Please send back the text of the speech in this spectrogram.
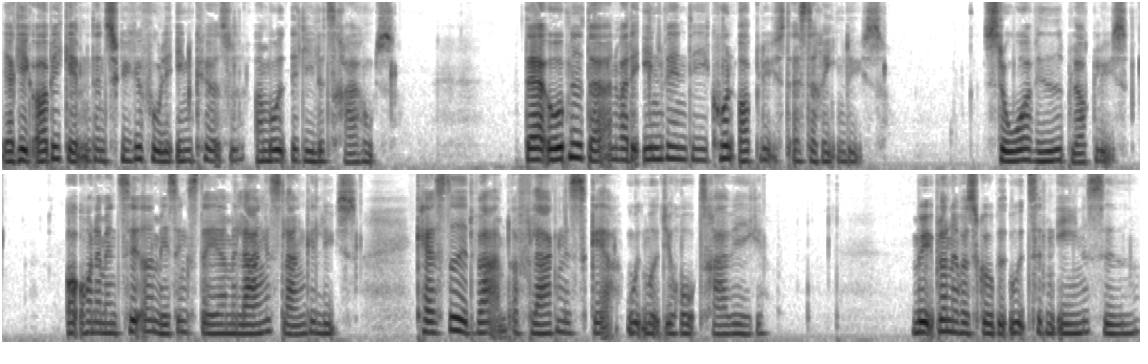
Jeg gik op igennem den skyggefulde indkørsel og mod et lille træhus. Da jeg åbnede døren, var det indvendige kun oplyst af sterinlys. Store hvide bloklys og ornamenterede messingstager med lange, slanke lys kastede et varmt og flakkende skær ud mod de rå trævægge. Møblerne var skubbet ud til den ene side.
